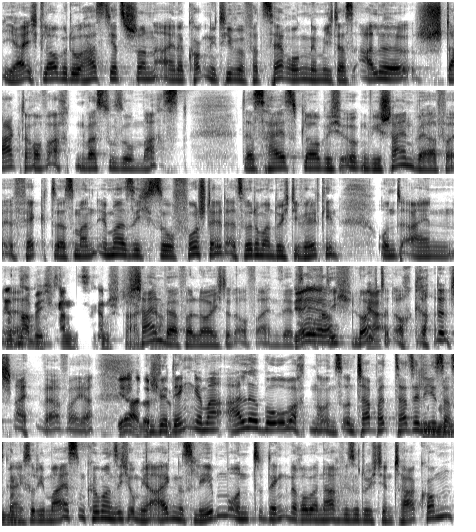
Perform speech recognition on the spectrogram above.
Ja, ich glaube, du hast jetzt schon eine kognitive Verzerrung, nämlich dass alle stark darauf achten, was du so machst. Das heißt, glaube ich, irgendwie Scheinwerfer-Effekt, dass man immer sich so vorstellt, als würde man durch die Welt gehen und ein äh, ich ganz, ganz stark, Scheinwerfer ja. leuchtet auf einen selbst. Ja, auf ja. dich leuchtet auch gerade ein Scheinwerfer, ja. Ja, das Und wir stimmt. denken immer, alle beobachten uns. Und ta tatsächlich ist das gar nicht so. Die meisten kümmern sich um ihr eigenes Leben und denken darüber nach, wie sie durch den Tag kommen.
